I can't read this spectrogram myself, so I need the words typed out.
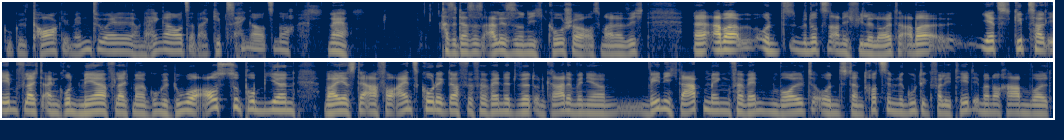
Google Talk eventuell und Hangouts, aber gibt es Hangouts noch? Naja, Also das ist alles so nicht koscher aus meiner Sicht. Äh, aber, und benutzen auch nicht viele Leute, aber jetzt gibt es halt eben vielleicht einen Grund mehr, vielleicht mal Google Duo auszuprobieren, weil jetzt der AV1-Codec dafür verwendet wird und gerade wenn ihr wenig Datenmengen verwenden wollt und dann trotzdem eine gute Qualität immer noch haben wollt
